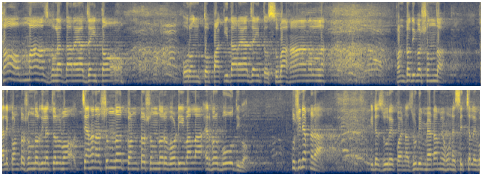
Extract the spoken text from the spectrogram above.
সব মাছগুলা দাঁড়ায়া যাইত। উড়ন্ত পাখি দাঁড়ায়া যাইত। সুবাহান আল্লাহ কণ্ঠ দিব সুন্দর। খালি কণ্ঠ সুন্দর দিলে চলব। চেহারা সুন্দর, কণ্ঠ সুন্দর বডিওয়ালা এরপর বউ দিব। খুশি নি আপনারা? এটা জুড়ে কয় না, জুড়ি ম্যাডামে হুনে সিট চালাইব।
